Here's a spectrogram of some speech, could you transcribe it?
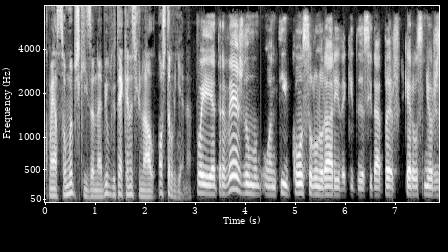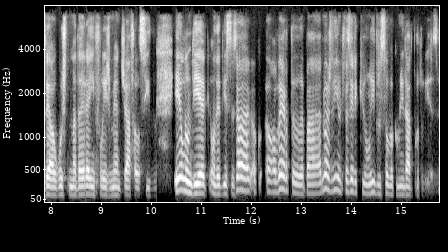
começa uma pesquisa na Biblioteca Nacional Australiana. Foi através de um, um antigo cônsul honorário daqui da cidade de Perth, que era o Sr. José Augusto Madeira, infelizmente já falecido. Ele um dia, onde disse ah, Alberto, nós devíamos fazer aqui um livro sobre a comunidade portuguesa.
